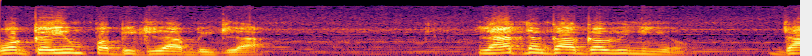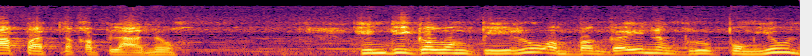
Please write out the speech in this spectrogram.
Huwag kayong pabigla-bigla. Lahat ng gagawin ninyo, dapat nakaplano. Hindi gawang biro ang banggain ng grupong yun.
